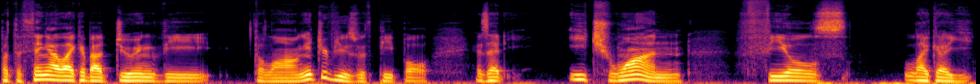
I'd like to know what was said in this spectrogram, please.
but the thing i like about doing the the long interviews with people is that each one feels like a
